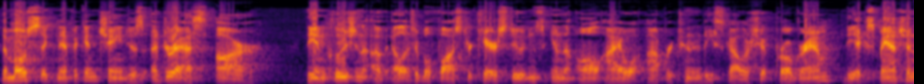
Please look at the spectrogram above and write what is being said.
The most significant changes addressed are the inclusion of eligible foster care students in the All Iowa Opportunity Scholarship Program, the expansion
